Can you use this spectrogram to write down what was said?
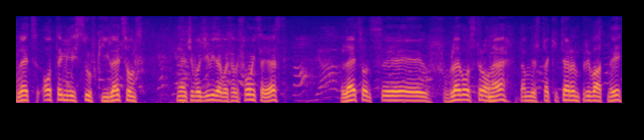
lec, od tej miejscówki lecąc, nie wiem czy będzie widać, bo tam słońce jest, lecąc yy, w lewą stronę, tam jest taki teren prywatny,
